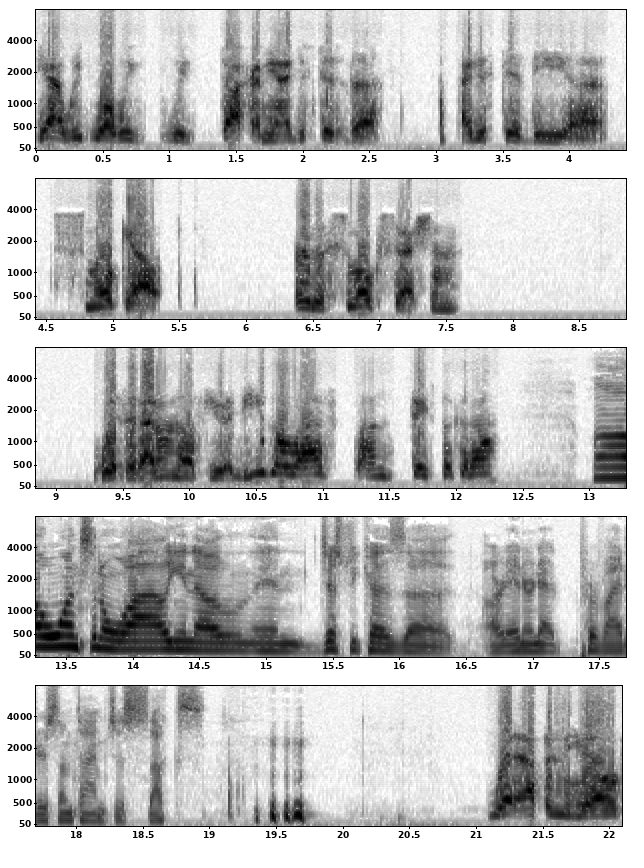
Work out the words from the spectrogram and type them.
yeah. We well we we fuck. I mean, I just did the I just did the uh, smoke out or the smoke session with it. I don't know if you do you go live on Facebook at all? Oh, once in a while, you know, and just because uh, our internet provider sometimes just sucks. What up in the hills?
